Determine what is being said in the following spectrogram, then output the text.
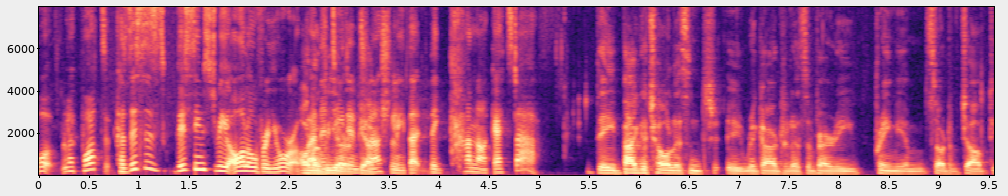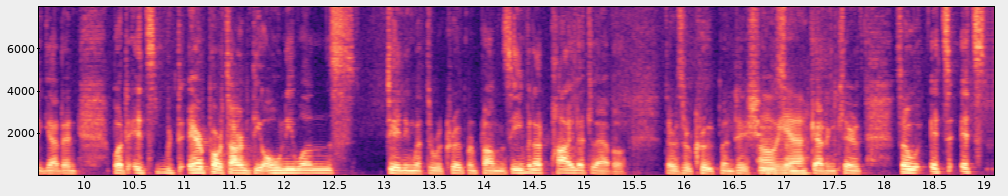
What like what because this is this seems to be all over europe all and over indeed europe, internationally yeah. that they cannot get staff. The baggage hall isn't uh, regarded as a very premium sort of job to get in but it's airports aren't the only ones dealing with the recruitment problems even at pilot level there's recruitment issues oh, yeah. and getting clearance. So it's it's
